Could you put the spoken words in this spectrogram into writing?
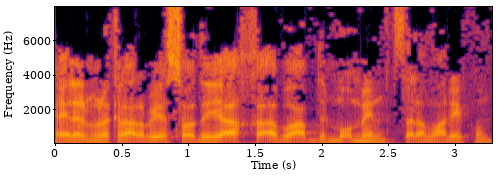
إلى المملكه العربية السعودية أخ أبو عبد المؤمن. السلام عليكم.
